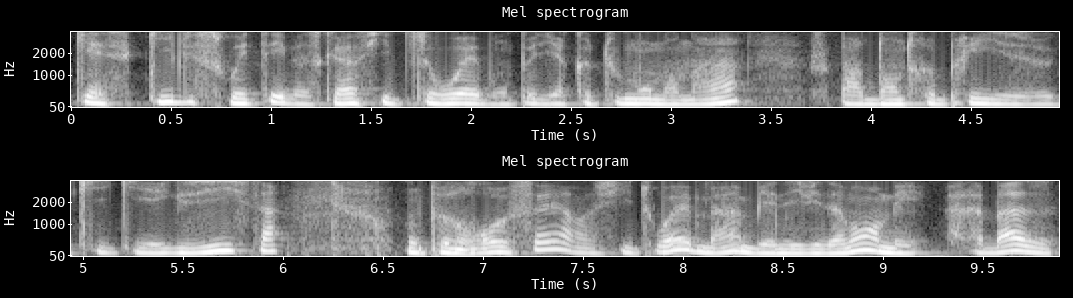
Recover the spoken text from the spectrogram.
qu'est-ce qu'il souhaitait. Parce qu'un site web, on peut dire que tout le monde en a un. Je parle d'entreprises qui, qui existent. On peut refaire un site web, hein, bien évidemment, mais à la base,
